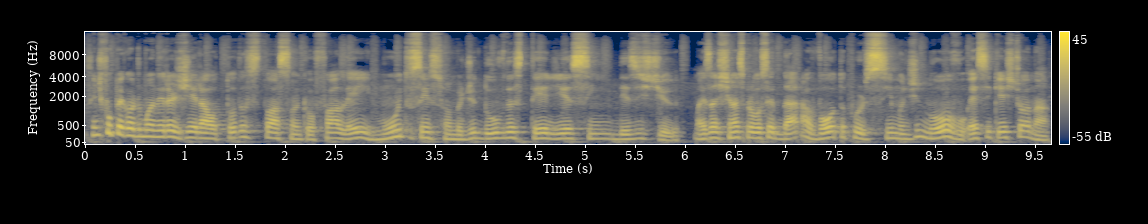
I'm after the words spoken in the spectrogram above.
Se a gente for pegar de maneira geral toda a situação que eu falei, muito sem sombra de dúvidas teria sim desistido. Mas a chance para você dar a volta por cima de novo é se questionar:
